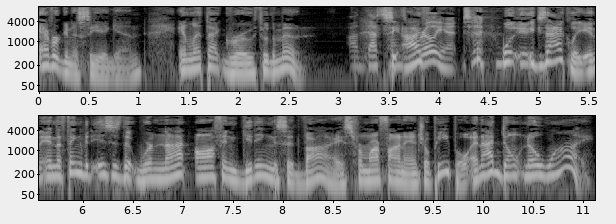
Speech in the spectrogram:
ever going to see again, and let that grow through the moon? Uh, that See, I've- brilliant. Well, exactly. And, and the thing of it is, is that we're not often getting this advice from our financial people. And I don't know why.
